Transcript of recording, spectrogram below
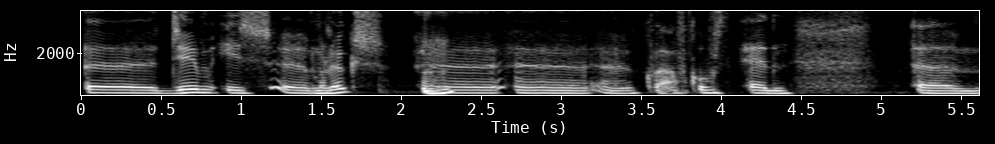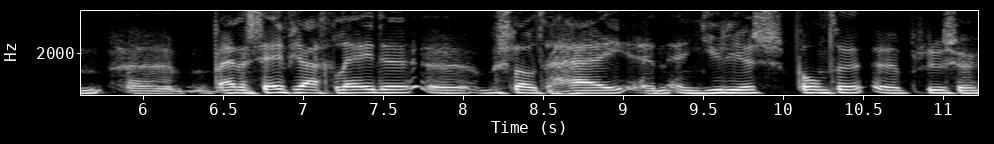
Uh, Jim is uh, Molux mm qua afkomst. En um, bijna zeven jaar geleden besloten hij en, en Julius Ponte, producer,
